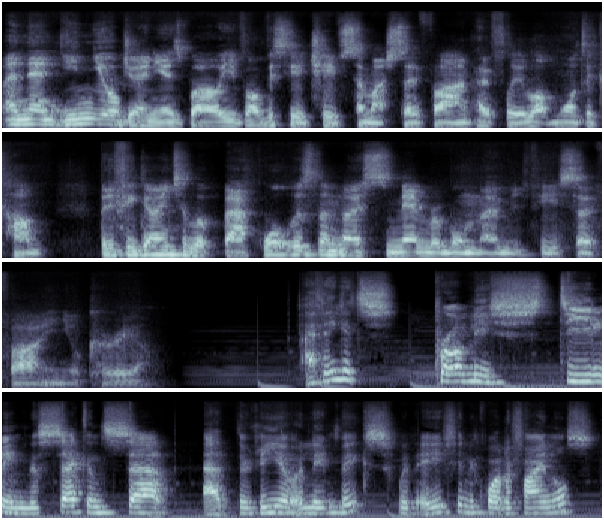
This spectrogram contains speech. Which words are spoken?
And then in your journey as well, you've obviously achieved so much so far and hopefully a lot more to come. But if you're going to look back, what was the most memorable moment for you so far in your career? I think it's probably stealing the second set at the Rio Olympics with Eefje in the quarterfinals.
